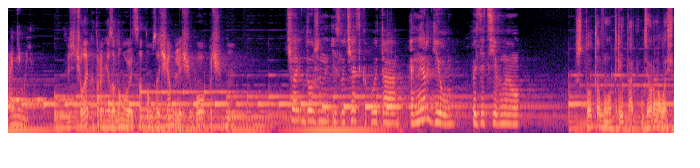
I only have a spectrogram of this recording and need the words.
ранимый. То есть человек, который не задумывается о том, зачем, для чего, почему. Человек должен излучать какую-то энергию позитивную. Что-то внутри так дернулось.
